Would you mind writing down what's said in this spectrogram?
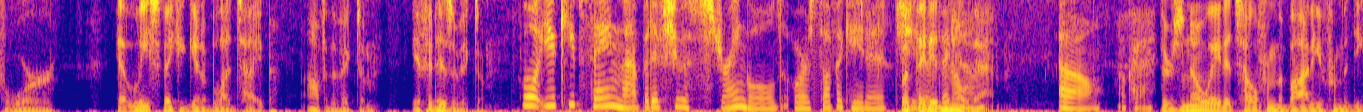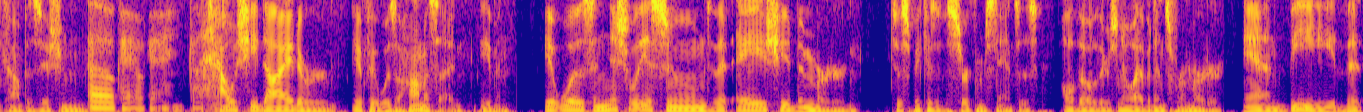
for at least they could get a blood type off of the victim, if it is a victim. Well, you keep saying that, but if she was strangled or suffocated, But they didn't know that. Oh, okay. There's no way to tell from the body from the decomposition Oh, okay, okay. Gotcha. how she died or if it was a homicide, even. It was initially assumed that A, she had been murdered just because of the circumstances, although there's no evidence for a murder, and B, that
